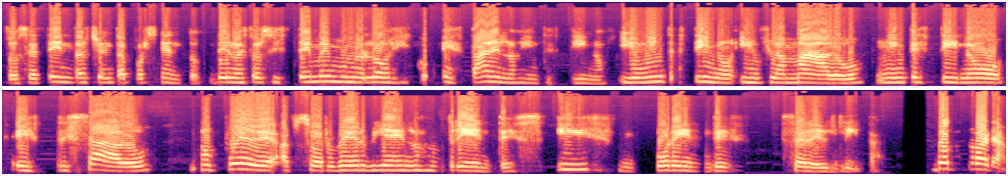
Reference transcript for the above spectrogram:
70-80% de nuestro sistema inmunológico está en los intestinos y un intestino inflamado, un intestino estresado, no puede absorber bien los nutrientes y por ende se debilita. Doctora,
